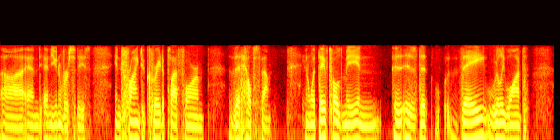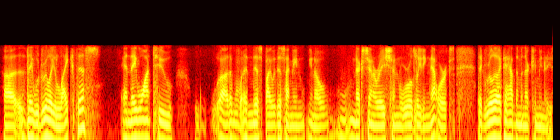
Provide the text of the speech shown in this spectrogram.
uh, and and universities in trying to create a platform that helps them. And what they've told me and is that they really want uh, they would really like this, and they want to uh, and this by this I mean you know next generation world leading networks. They'd really like to have them in their communities.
